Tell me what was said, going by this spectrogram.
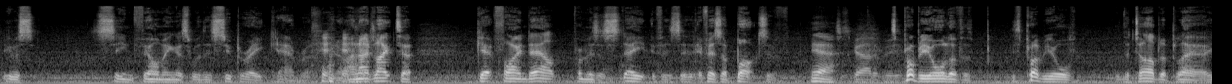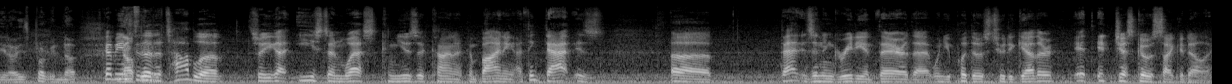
he was seen filming us with his Super 8 camera, you know, and I'd like to get find out from his estate if there's a, if there's a box of Yeah. It's gotta be. it's probably all of the. It's probably all the tabla player. You know, he's probably not. It's gotta be interesting that the tabla. So you got east and west music kind of combining. I think that is, uh, that is an ingredient there that when you put those two together, it, it just goes psychedelic.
